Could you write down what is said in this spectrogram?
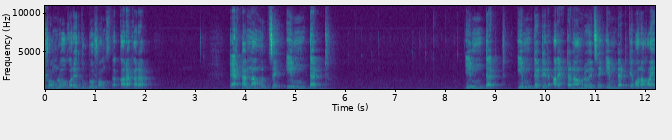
সংগ্রহ করে দুটো সংস্থা। কারা কারা? একটার নাম হচ্ছে এম ড্যাট এম ড্যাট এম ড্যাটের আরেকটা নাম রয়েছে এম ড্যাটকে বলা হয়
